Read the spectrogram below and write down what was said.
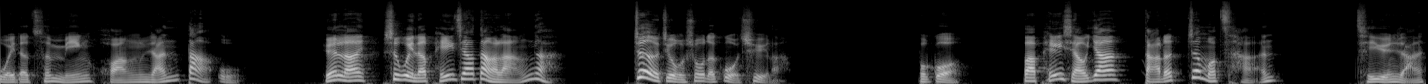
围的村民恍然大悟，原来是为了裴家大郎啊，这就说得过去了。不过，把裴小丫打得这么惨，齐云染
